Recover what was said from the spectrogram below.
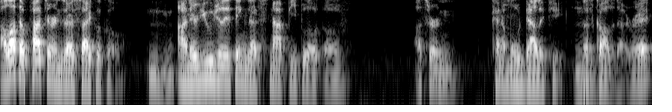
a lot of patterns are cyclical, and they're usually things that snap people out of a certain kind of modality. Let's mm-hmm. call it that, right?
